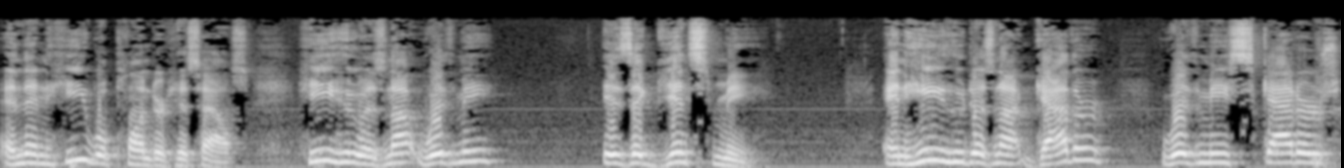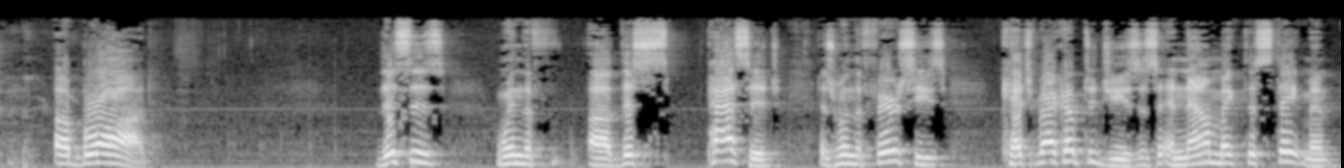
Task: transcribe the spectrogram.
and then he will plunder his house. He who is not with me is against me, and he who does not gather with me scatters abroad. This is when the uh, this passage is when the Pharisees catch back up to Jesus and now make the statement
